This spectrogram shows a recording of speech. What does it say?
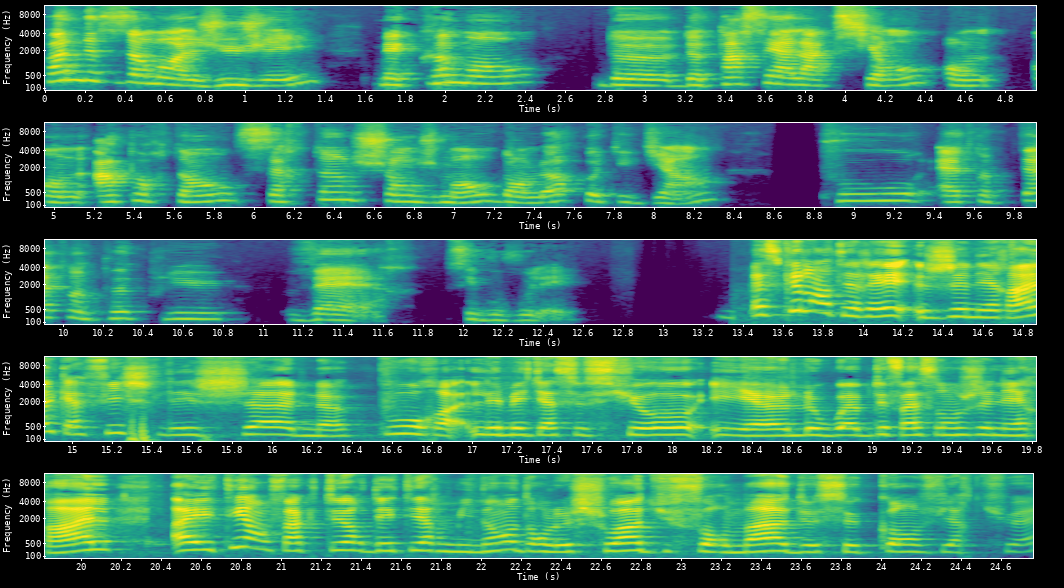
pas nécessairement à juger, mais comment de, passer à l'action en, en, apportant certains changements dans leur quotidien pour être peut-être un peu plus vert, si vous voulez. Est-ce que l'intérêt général qu'affichent les jeunes pour les médias sociaux et euh, le web de façon générale a été un facteur déterminant dans le choix du format de ce camp virtuel?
